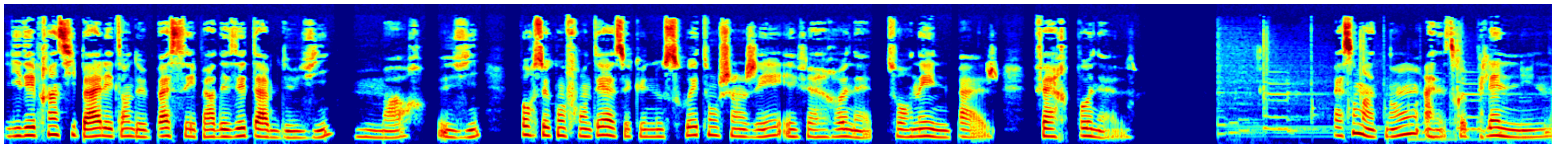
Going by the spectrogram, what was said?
L'idée principale étant de passer par des étapes de vie, mort, vie, pour se confronter à ce que nous souhaitons changer et faire renaître, tourner une page, faire peau neuve. Passons maintenant à notre pleine lune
